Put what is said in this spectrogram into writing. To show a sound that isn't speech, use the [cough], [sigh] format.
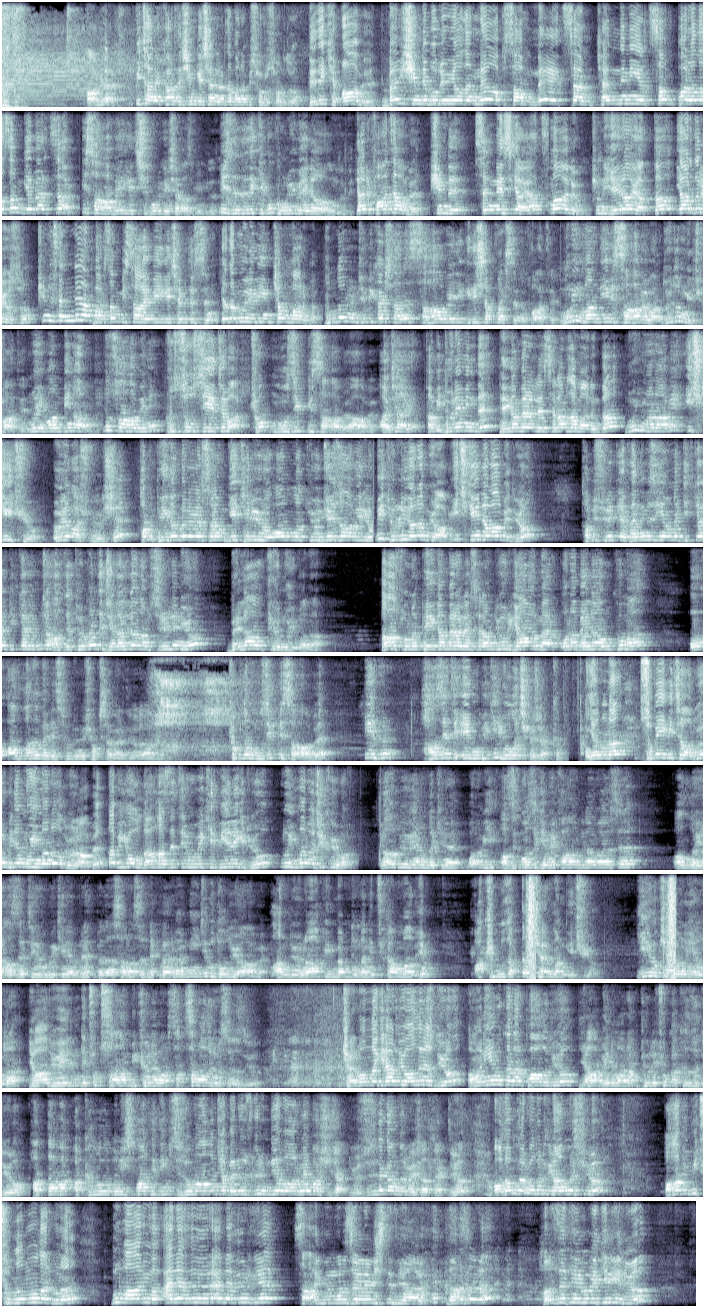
Okay. [laughs] Abiler, bir tane kardeşim geçenlerde bana bir soru sordu. Dedi ki abi ben şimdi bu dünyada ne yapsam, ne etsem, kendimi yırtsam, paralasam, gebertsem bir sahabeye yetişip onu geçemez miyim dedi. Biz de dedik ki bu konuyu bir ele alalım dedik. Yani Fatih abi şimdi senin eski hayat malum. Şimdi yeni hayatta yardırıyorsun. Şimdi sen ne yaparsan bir sahabeye geçebilirsin. Ya da böyle bir imkan var mı? Bundan önce birkaç tane sahabeyle giriş yapmak istedim Fatih. Nuiman diye bir sahabe var. Duydun mu hiç Fatih? Nuiman bin Amr. Bu sahabenin hususiyeti var. Çok muzip bir sahabe abi. Acayip. Tabi döneminde Peygamber aleyhisselam zamanında Nuiman abi içki içiyor. Öyle başlıyor işe. Tabi Peygamber aleyhisselam getiriyor, anlatıyor, ceza veriyor. Bir türlü yaramıyor abi. İçkiye devam ediyor. Tabi sürekli Efendimizin yanına git gel git gel yapınca Hazreti Ömer de celalli adam sinirleniyor. Bela okuyor Nuiman'a. Daha sonra Peygamber aleyhisselam diyor ya Ömer ona bela okuma. O Allah'ı ve Resulünü çok sever diyor abi. Çok da muzip bir sahabe. Bir gün Hazreti Ebu Bekir yola çıkacak. Yanına Sübeybit'i alıyor bir de Nuiman'ı alıyor abi. Tabi yolda Hazreti Ebu Bekir bir yere gidiyor. Nuiman acıkıyor. Ya diyor yanındakine bana bir azık mazık yemek falan filan versene. Vallahi Hazreti Ebu Bekir emretmeden sana hazırlık vermem deyince bu doluyor abi. Lan diyor ne yapayım ben bundan intikamımı alayım. Bakıyor uzaktan kervan geçiyor. Gidiyor kervanın yanına. Ya diyor elimde çok sağlam bir köle var satsam alır mısınız diyor. Kervandakiler diyor alırız diyor. Ama niye bu kadar pahalı diyor. Ya benim Arap köle çok akıllı diyor. Hatta bak akıllı olduğunu ispat edeyim. Siz onu alınca ben özgürüm diye bağırmaya başlayacak diyor. Sizi de kandırmaya çalışacak diyor. Adamlar olur diyor anlaşıyor. Abi bir çullanıyorlar buna. Bu bağırıyor enehür enehür diye. Sahibim bunu söylemişti diyor abi. Daha sonra Hazreti Ebu Bekir geliyor.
